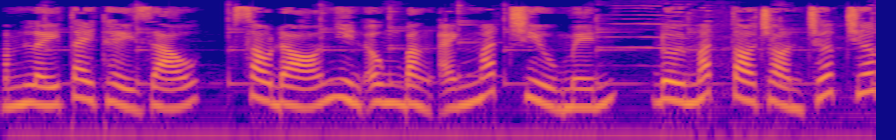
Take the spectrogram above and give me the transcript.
nắm lấy tay thầy giáo, sau đó nhìn ông bằng ánh mắt chiều mến, đôi mắt to tròn chớp chớp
